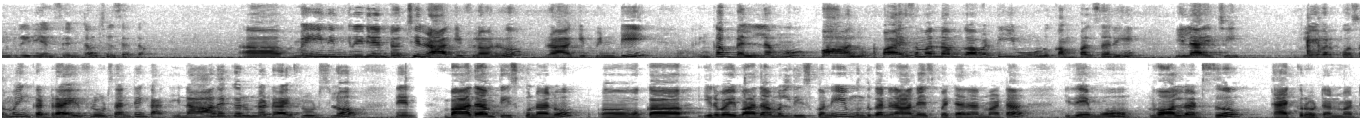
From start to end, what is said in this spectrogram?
ఇంగ్రీడియంట్స్ ఏంటో చూసేద్దాం. మెయిన్ ఇంగ్రీడియంట్ వచ్చి రాగి ఫ్లవర్ రాగి పిండి ఇంకా బెల్లము పాలు. పాయసం అన్నాం కాబట్టి ఈ మూడు కంపల్సరీ. ఇలాయచి ఫ్లేవర్ కోసము ఇంకా డ్రై ఫ్రూట్స్ అంటే ఇంకా నా దగ్గర ఉన్న డ్రై ఫ్రూట్స్లో నేను బాదాం తీసుకున్నాను. ఒక ఇరవై బాదాములు తీసుకొని ముందుగా నానేసి పెట్టాను అనమాట ఇదేమో వాల్నట్స్ యాక్రోట్ అనమాట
